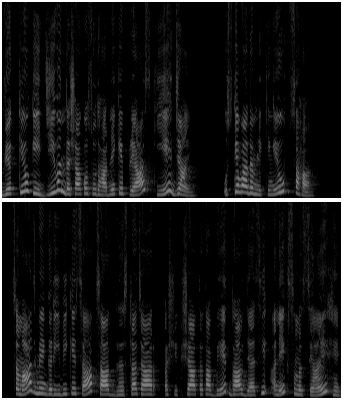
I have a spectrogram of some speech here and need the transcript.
व्यक्तियों की जीवन दशा को सुधारने के प्रयास किए जाएँ। उसके बाद हम लिखेंगे उपसहार। समाज में गरीबी के साथ साथ भ्रष्टाचार, अशिक्षा तथा भेदभाव जैसी अनेक समस्याएँ हैं,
